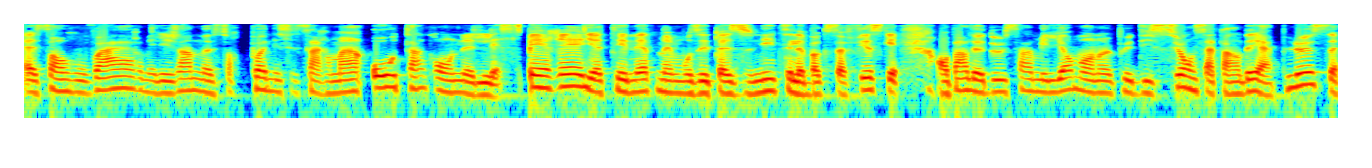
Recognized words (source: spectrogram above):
euh, sont rouverts, mais les gens ne sortent pas nécessairement autant qu'on ne l'espérait. Il y a Tenet, même aux États-Unis, tu sais, le box-office, on parle de 200 millions, mais on est un peu déçu, on s'attendait à plus. Tu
